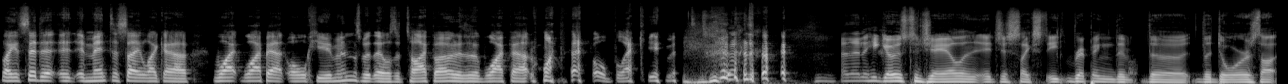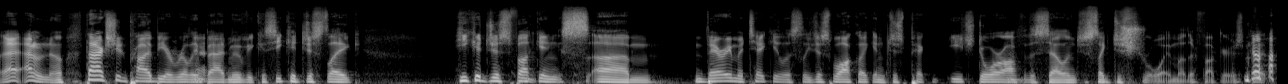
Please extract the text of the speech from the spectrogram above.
Like it said, it, it, it meant to say like a wipe wipe out all humans, but there was a typo. There's a wipe out wipe out all black humans. and then he goes to jail, and it just like st- ripping the the the doors off. I, I don't know. That actually would probably be a really Yeah. bad movie because he could just like he could just fucking s- um very meticulously just walk like and just pick each door off of the cell and just like destroy motherfuckers. But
